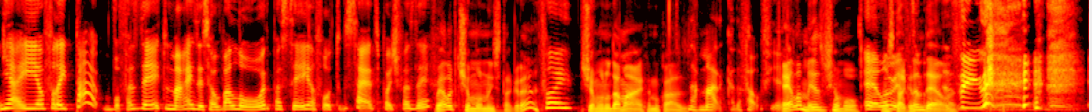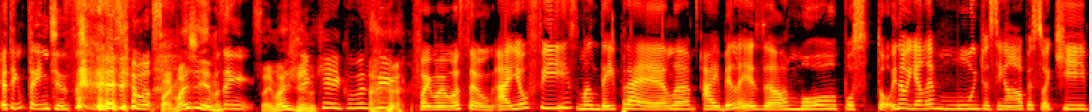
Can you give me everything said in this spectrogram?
E aí eu falei, tá, vou fazer e tudo mais, esse é o valor, passei, ela falou, tudo certo, pode fazer. Foi ela que te chamou no Instagram? Foi. Chamou no da marca, no caso. Na marca da Falfi. é. Ela mesma chamou. Ela no Instagram mesma. dela. Sim. prints. tipo, Só imagina. Sim. Só imagina. Fiquei, como assim? Foi uma emoção. Aí eu fiz, mandei pra ela. Aí, beleza, ela amou, postou. E Não, e ela é muito assim, ela é uma pessoa que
